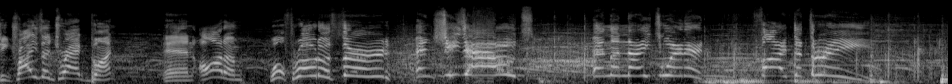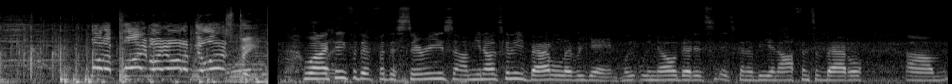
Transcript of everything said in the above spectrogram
She tries a drag bunt, and Autumn will throw to third, and she's out! And the Knights win it! Five to three! What a play by Autumn Gillispie! Well, I think for the for the series, um, you know, it's going to be battle every game. We, we know that it's it's going to be an offensive battle. Um,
